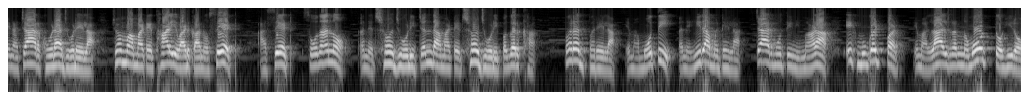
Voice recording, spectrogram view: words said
એના ચાર ઘોડા જોડેલા, જમવા માટે થાળી વાડકાનો સેટ. આ સેટ સોનાનો અને છ જોડી ચંદા માટે છ જોડી પગરખા. ભરત ભરેલા, એમાં મોતી અને હીરા મઢેલા. ચાર મોતીની માળા, એક મુગટ પણ, એમાં લાલ રંગનો મોટો હીરો.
